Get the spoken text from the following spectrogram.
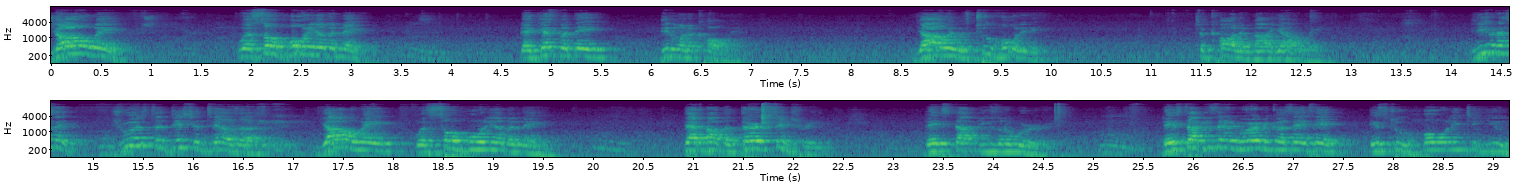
Yahweh was so holy of a name that guess what they didn't want to call him? Yahweh was too holy to call him by Yahweh. You hear what I say? Jewish tradition tells us Yahweh was so holy of a name that about the third century, they stopped using the word. They stopped using the word because they said it's too holy to use.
